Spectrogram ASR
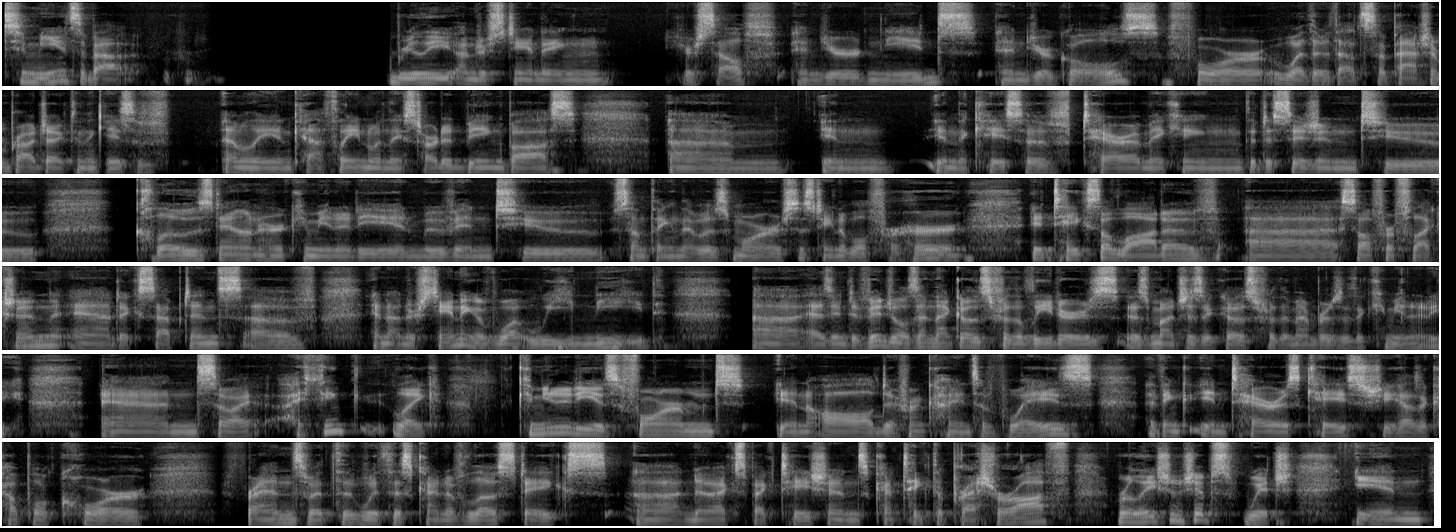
to me it's about really understanding yourself and your needs and your goals for whether that's a passion project in the case of Emily and Kathleen when they started being boss um, in in the case of Tara making the decision to close down her community and move into something that was more sustainable for her, it takes a lot of uh, self reflection and acceptance of an understanding of what we need. Uh, as individuals, and that goes for the leaders as much as it goes for the members of the community. And so I, I think like community is formed in all different kinds of ways. I think in Tara's case, she has a couple core friends with with this kind of low stakes, uh, no expectations, kind of take the pressure off relationships, which in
